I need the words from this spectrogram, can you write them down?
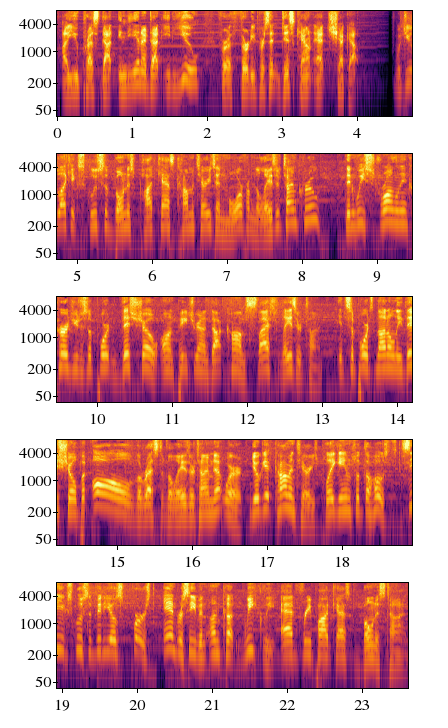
iupress.indiana.edu for a 30% discount at checkout. Would you like exclusive bonus podcast commentaries and more from the LaserTime crew? Then we strongly encourage you to support this show on patreon.com slash lasertime. It supports not only this show, but all the rest of the LaserTime network. You'll get commentaries, play games with the hosts, see exclusive videos first, and receive an uncut weekly ad-free podcast bonus time.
